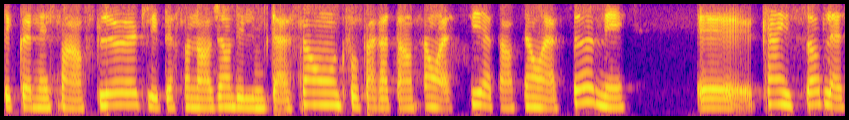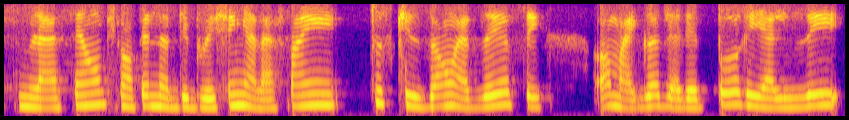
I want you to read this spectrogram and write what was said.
ces connaissances-là, que les personnes âgées ont des limitations, qu'il faut faire attention à ci, attention à ça, mais euh, quand ils sortent de la simulation puis qu'on fait notre debriefing à la fin, tout ce qu'ils ont à dire, c'est Oh my God, j'avais pas réalisé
